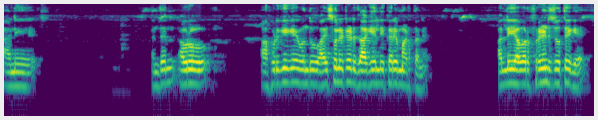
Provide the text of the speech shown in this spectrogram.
ಆ್ಯಂಡ್ ಆ್ಯಂಡ್ ದೆನ್ ಅವರು ಆ ಹುಡುಗಿಗೆ ಒಂದು ಐಸೋಲೇಟೆಡ್ ಜಾಗೆಯಲ್ಲಿ ಕರೆ ಮಾಡ್ತಾನೆ. ಅಲ್ಲಿ ಅವರ ಫ್ರೆಂಡ್ಸ್ ಜೊತೆಗೆ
